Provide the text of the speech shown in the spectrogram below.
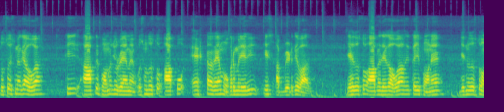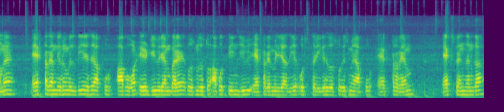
दोस्तों, इसमें क्या होगा कि आपके फ़ोन में जो रैम है, उसमें दोस्तों आपको एक्स्ट्रा रैम होकर मिलेगी इस अपडेट के बाद। जैसे दोस्तों, आपने देखा होगा कि कई फ़ोन हैं जिनमें दोस्तों हमें एक्स्ट्रा रैम देखने को मिलती है। जैसे आपको, आपका फ़ोन एट जी रैम पर है तो उसमें दोस्तों आपको तीन जी एक्स्ट्रा रैम मिल जाती है। उस तरीके से दोस्तों, इसमें आपको एक्स्ट्रा रैम एक्सपेंसन का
